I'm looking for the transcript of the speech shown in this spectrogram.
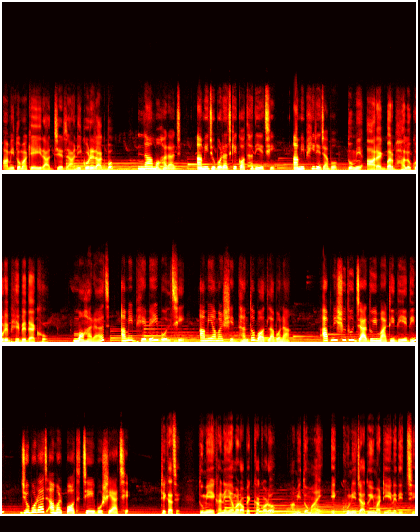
আমি তোমাকে এই রাজ্যের রানী করে রাখব। না মহারাজ আমি যুবরাজকে কথা দিয়েছি আমি ফিরে যাব। তুমি আর একবার ভালো করে ভেবে দেখো। মহারাজ আমি ভেবেই বলছি আমি আমার সিদ্ধান্ত বদলাব না। আপনি শুধু জাদুই মাটি দিয়ে দিন যুবরাজ আমার পথ চেয়ে বসে আছে। ঠিক আছে তুমি এখানেই আমার অপেক্ষা করো আমি তোমায় এক্ষুনি জাদুই মাটি এনে দিচ্ছি।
